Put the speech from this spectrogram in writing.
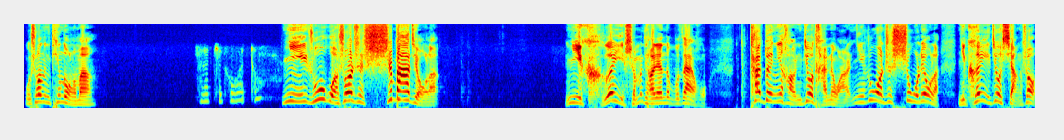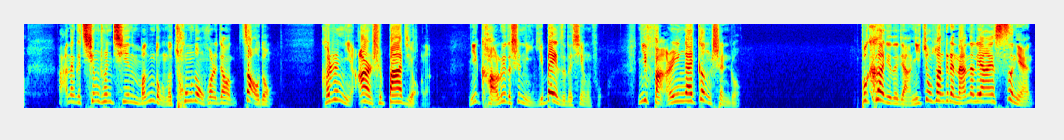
我说的你听懂了吗？这个我懂。你如果说是十八九了，你可以什么条件都不在乎，他对你好你就谈着玩你如果是十五六了，你可以就享受啊那个青春期懵懂的冲动或者叫躁动。可是你二十八九了，你考虑的是你一辈子的幸福，你反而应该更慎重。不客气的讲，你就算跟这男的恋爱四年，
